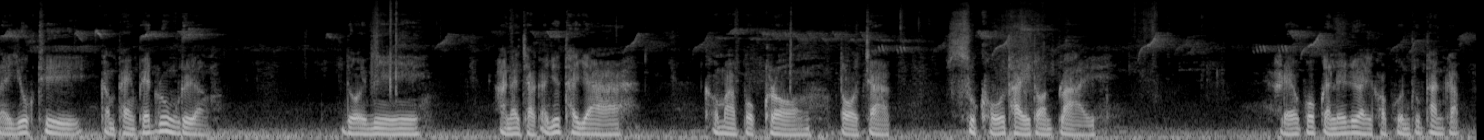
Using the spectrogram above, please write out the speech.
ในยุคที่กำแพงเพชรรุ่งเรือง โดยมีอาณาจักรอยุธยา เข้ามาปกครองต่อจากสุขโขทัยตอนปลาย แล้วพบกันเรื่อยๆ ขอบคุณทุกท่านครับ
